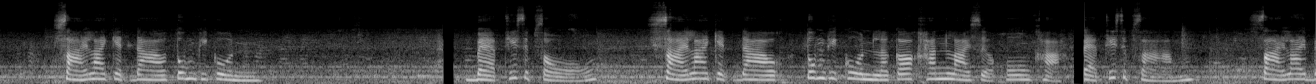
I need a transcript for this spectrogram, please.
11 สายลายเกตดาวตุ้มพิกุลแบบที่ 12 สายลายเกตดาว ตุ้มพิกุล แล้วก็ขั้นลายเสือโครงค่ะ แบบที่ 13 สายลายเบ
